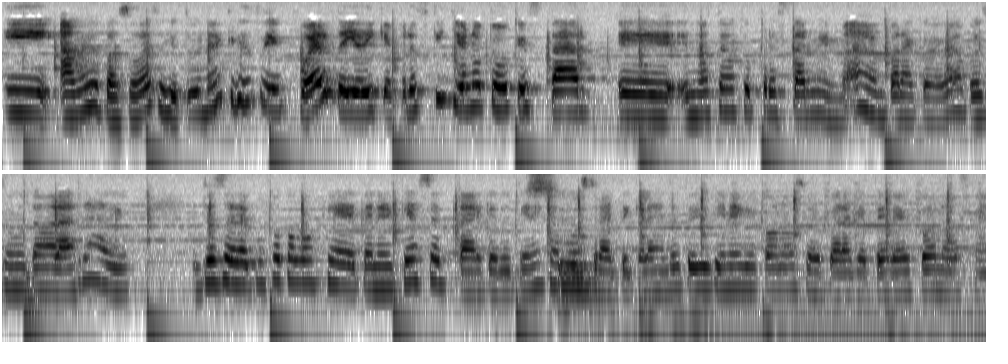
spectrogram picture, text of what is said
Y a mí me pasó eso, yo tuve una crisis fuerte. Yo dije, pero es que yo no tengo que estar, eh, no tengo que prestar mi imagen para que me vean, por eso me estaba la radio. Entonces después fue como que tener que aceptar que tú tienes que mostrarte, que la gente te tiene que conocer para que te reconozcan.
